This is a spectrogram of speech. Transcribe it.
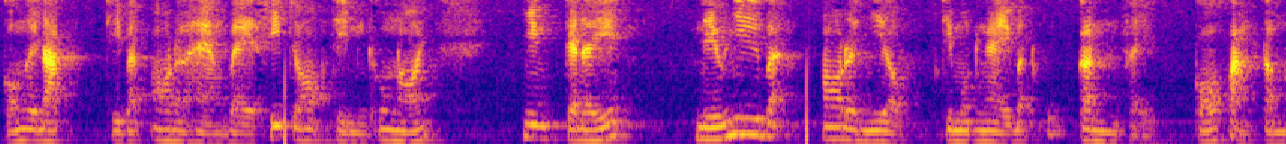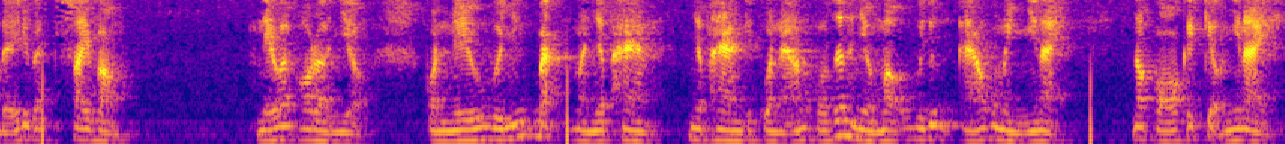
có người đặt thì bạn order hàng về ship cho họ thì mình không nói. Nhưng cái đấy, nếu như bạn order nhiều thì một ngày bạn cũng cần phải có khoảng tầm đấy để bạn xoay vòng nếu bạn order nhiều. Còn nếu với những bạn mà nhập hàng nhập hàng thì quần áo nó có rất là nhiều mẫu. Ví dụ áo của mình như này, nó có cái kiểu như này,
